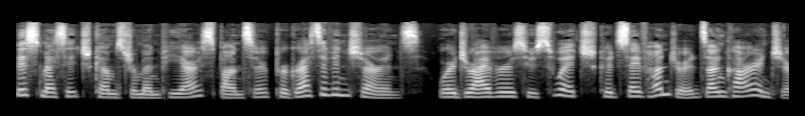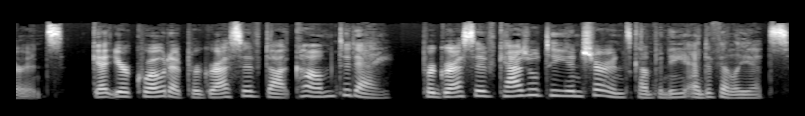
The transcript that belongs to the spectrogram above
This message comes from NPR sponsor Progressive Insurance, where drivers who switch could save hundreds on car insurance. Get your quote at progressive.com today. Progressive Casualty Insurance Company and Affiliates.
